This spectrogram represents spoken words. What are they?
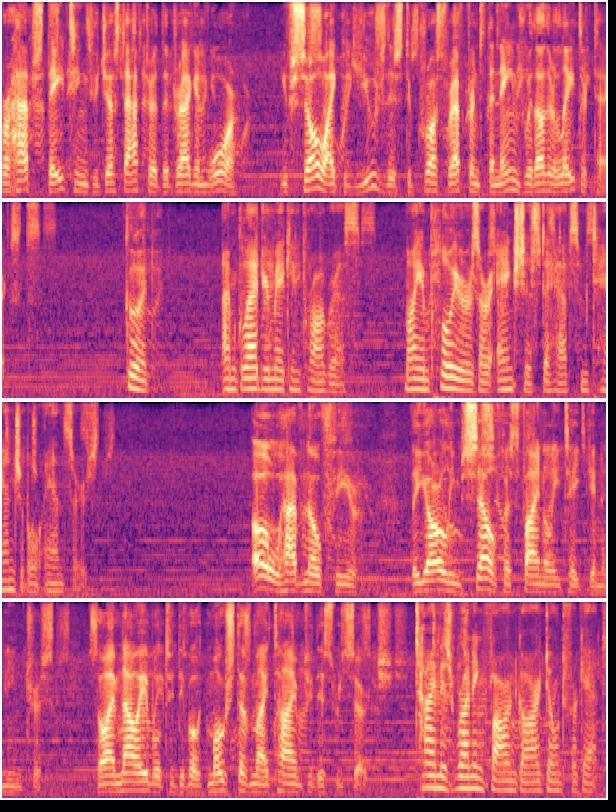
Perhaps dating to just after the Dragon War. If so, I could use this to cross-reference the names with other later texts. Good. I'm glad you're making progress. My employers are anxious to have some tangible answers. Oh, have no fear. The Jarl himself has finally taken an interest, so I'm now able to devote most of my time to this research. Time is running, Farengar, don't forget.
